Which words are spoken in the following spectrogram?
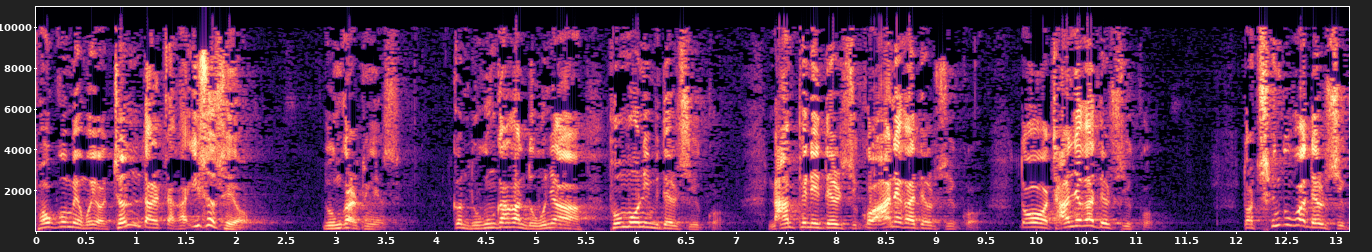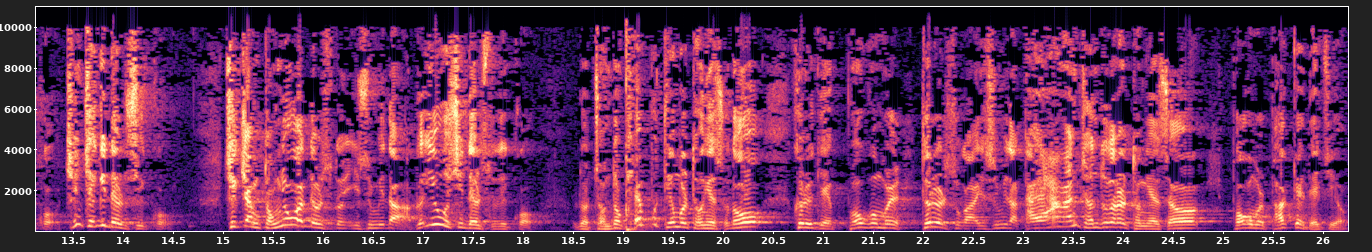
복음의 뭐요 전달자가 있었어요. 누군가를 통해서. 그 누군가가 누구냐? 부모님이 될 수 있고 남편이 될 수 있고 아내가 될 수 있고 또 자녀가 될 수 있고 또 친구가 될 수 있고 친척이 될 수 있고 직장 동료가 될 수도 있습니다. 그 이웃이 될 수도 있고 또 전도 캠프팀을 통해서도 그렇게 복음을 들을 수가 있습니다. 다양한 전도자를 통해서 복음을 받게 되지요.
